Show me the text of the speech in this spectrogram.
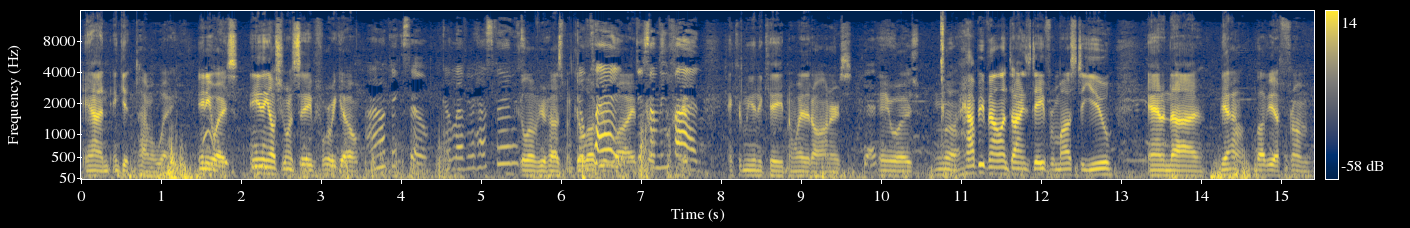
and, and getting time away. Anyways, anything else you want to say before we go? I don't think so. Go love your husband. Go love your husband. Go, go love play. your wife. Do something fun. And communicate in a way that honors. Yes. Anyways, happy Valentine's Day from us to you. And uh, yeah, love you from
